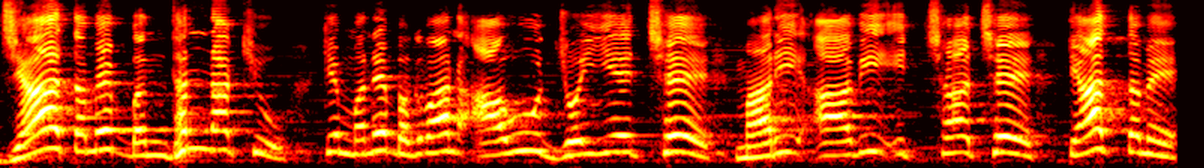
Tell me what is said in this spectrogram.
જ્યાં તમે બંધન નાખ્યું કે મને ભગવાન આવું જોઈએ છે, મારી આવી ઈચ્છા છે, ત્યાં જ તમે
